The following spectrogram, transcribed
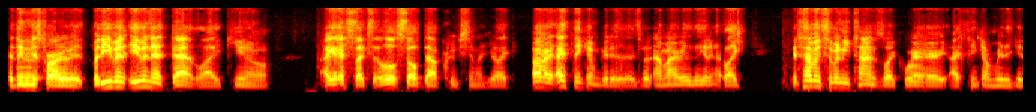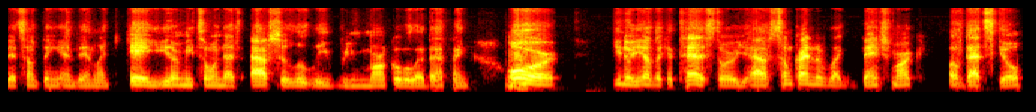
I think that's part of it. But even even at that, like you know, I guess like a little self-doubt creeps in. Like you're like, all right, I think I'm good at this, but am I really good at like? It's happened so many times, like where I think I'm really good at something, and then like, a you either meet someone that's absolutely remarkable at that thing, mm-hmm. or you know, you have like a test or you have some kind of like benchmark of that skill,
